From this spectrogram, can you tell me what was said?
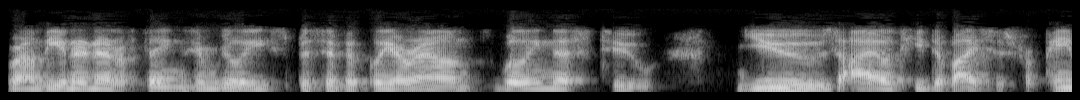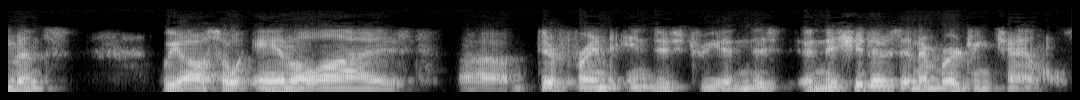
around the Internet of Things, and really specifically around willingness to use IoT devices for payments. We also analyzed uh, different industry in- initiatives and emerging channels.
